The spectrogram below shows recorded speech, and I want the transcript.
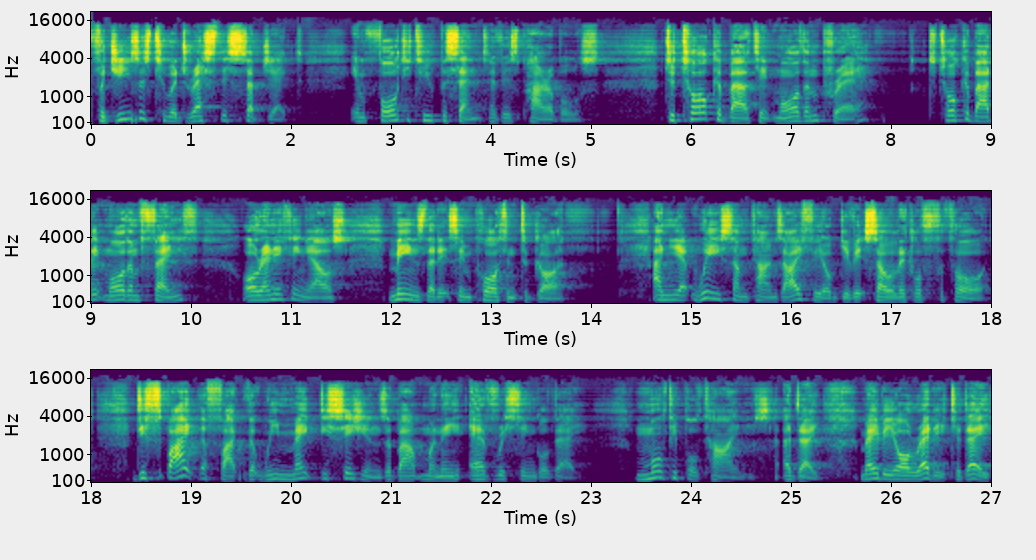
for Jesus to address this subject in 42% of his parables, to talk about it more than prayer, to talk about it more than faith or anything else, means that it's important to God. And yet, we sometimes, I feel, give it so little thought, despite the fact that we make decisions about money every single day multiple times a day. Maybe already today,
